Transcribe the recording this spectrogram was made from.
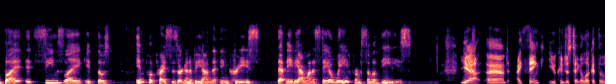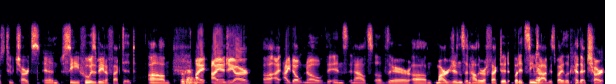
but it seems like if those input prices are going to be on the increase, that maybe I want to stay away from some of these. Yeah, and I think you can just take a look at those two charts and see who is being affected. Um, Okay. I, INGR, uh, I, I don't know the ins and outs of their um, margins and how they're affected, but it seems Yeah. obvious by looking at that chart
